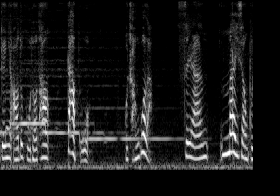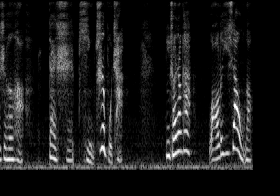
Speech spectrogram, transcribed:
给你熬的骨头汤，大补。我尝过了，虽然卖相不是很好。但是品质不差，你尝尝看，我熬了一下午呢。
